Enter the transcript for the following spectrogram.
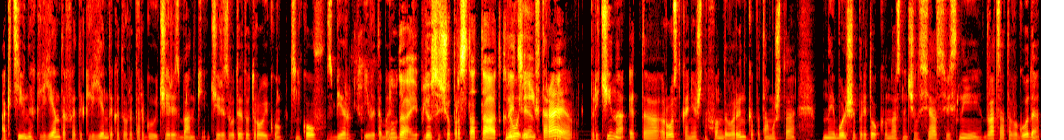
активных клиентов – это клиенты, которые торгуют через банки, через вот эту тройку – Тинькофф, Сбер и ВТБ. Ну да, и плюс еще простота открытия. Ну и вторая да. Причина – это рост, конечно, фондового рынка, потому что наибольший приток у нас начался с весны 2020 года,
